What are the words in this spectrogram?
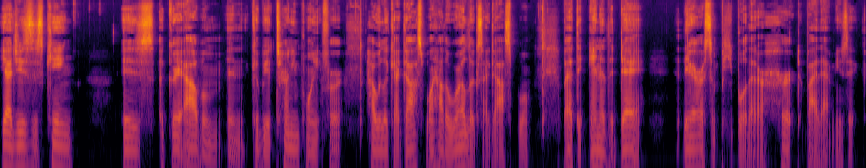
Yeah, Jesus is King is a great album and could be a turning point for how we look at gospel and how the world looks at gospel. But at the end of the day, there are some people that are hurt by that music.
